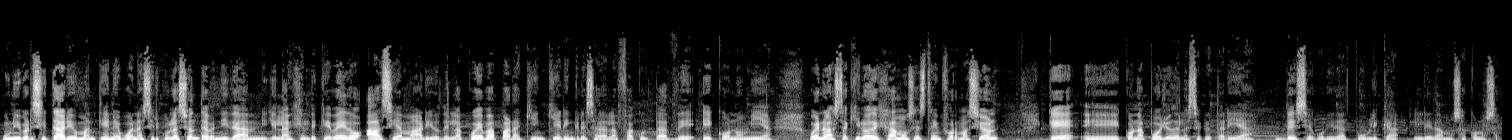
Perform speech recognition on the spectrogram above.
Universitario mantiene buena circulación de Avenida Miguel Ángel de Quevedo hacia Mario de la Cueva para quien quiere ingresar a la Facultad de Economía. Bueno, hasta aquí lo dejamos esta información que eh, con apoyo de la Secretaría de Seguridad Pública le damos a conocer.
